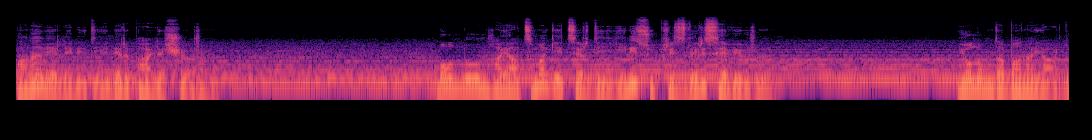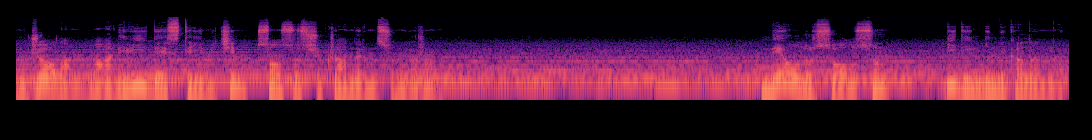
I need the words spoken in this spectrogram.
bana verilen hediyeleri paylaşıyorum. Bolluğun hayatıma getirdiği yeni sürprizleri seviyorum. Yolumda bana yardımcı olan manevi desteğim için sonsuz şükranlarımı sunuyorum. Ne olursa olsun bir dinginlik alanına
